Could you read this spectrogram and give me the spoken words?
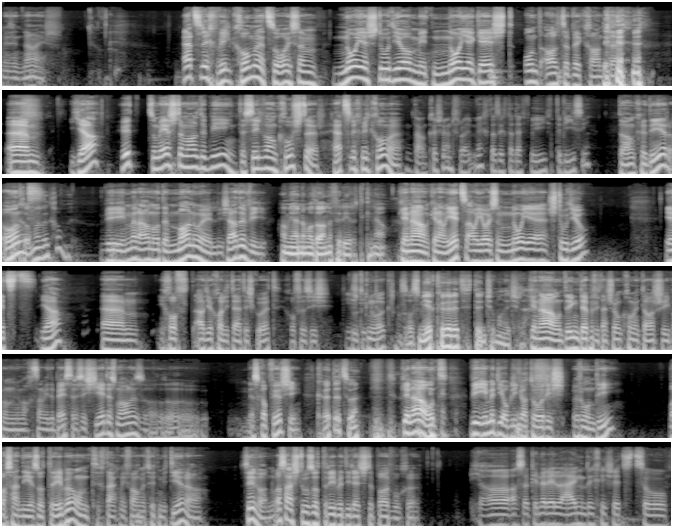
Wir sind live. Herzlich willkommen zu unserem neuen Studio mit neuen Gästen und alten Bekannten. ähm, ja, heute zum ersten Mal dabei, der Silvan Kuster. Herzlich willkommen. Dankeschön, freut mich, dass ich da dabei, dabei sein Danke dir. Und Willkommen, willkommen. wie immer auch noch der Manuel ist auch dabei. Haben wir auch nochmal da verirrt, genau. Genau, genau. Jetzt auch in unserem neuen Studio. Jetzt, ja. Ähm, ich hoffe, die Audioqualität ist gut. Ich hoffe, es ist Die gut ist genug. Also was wir hören, klingt schon mal nicht schlecht. Genau, und irgendjemand wird dann schon einen Kommentar schreiben und wir machen es dann wieder besser. Es ist jedes Mal so. Also, es geht für Gehört dazu. Genau, und wie immer die obligatorische Runde. Was habt ihr so getrieben? Und ich denke, wir fangen heute mit dir an. Silvan, was hast du so getrieben die letzten paar Wochen? Ja, also generell eigentlich ist jetzt so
